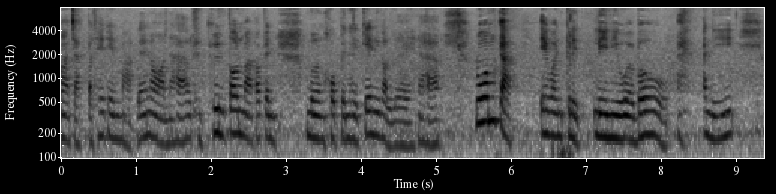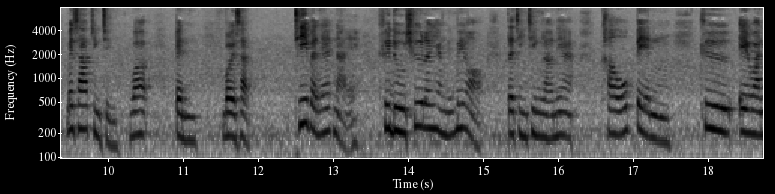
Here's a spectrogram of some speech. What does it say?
มาจากประเทศเดนมาร์กแน่นอนนะคะขึ้นต้นมาก็เป็นเมืองโคเปนเฮเกนก่อนเลยนะคะ ร่วมกับ a 1 Grid Renewable อะอันนี้ไม่ทราบจริงๆ ว่าเป็นบริษัทที่ประเทศไหน คือดูชื่อแล้วยังนึกไม่ออก แต่จริงๆแล้วเนี่ย เขาเป็นคือ A1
